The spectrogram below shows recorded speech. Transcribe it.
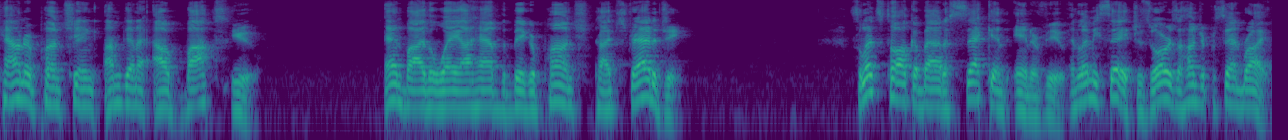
counterpunching, I'm going to outbox you. And by the way, I have the bigger punch type strategy. So let's talk about a second interview. And let me say, Chisora is 100% right.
